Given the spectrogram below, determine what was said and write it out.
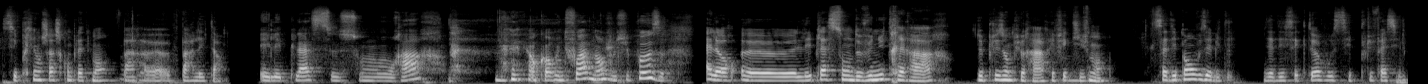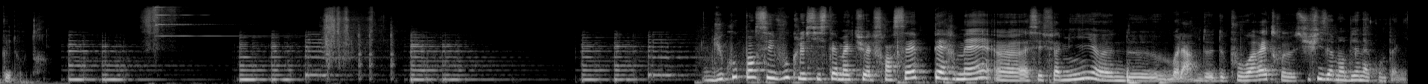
C'est pris en charge complètement par, euh, par l'État. Et les places sont rares? Encore une fois, non, je suppose. Alors, euh, les places sont devenues très rares, de plus en plus rares, effectivement. Ça dépend où vous habitez. Il Il y a des secteurs où c'est plus facile que d'autres. Du coup, pensez-vous que le système actuel français permet euh, à ces familles euh, de, pouvoir être suffisamment bien accompagnées?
